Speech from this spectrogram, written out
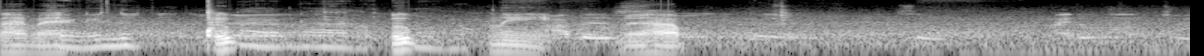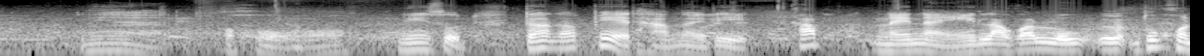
ได้ไหม อย่างนิดนึงอึ๊บ ได้ได้ครับอึ๊บนี่นะครับ เนี่ยโอ้โห นี่สุดแล้วแล้วพี่เอ๋ถามหน่อยดิครับไหนๆเราก็รู้ทุกคน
